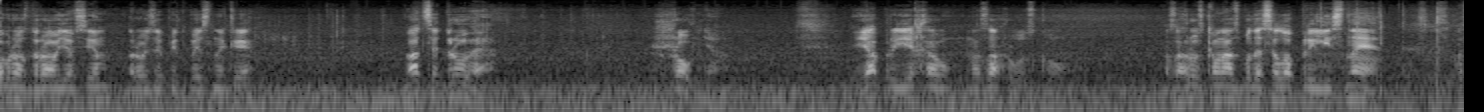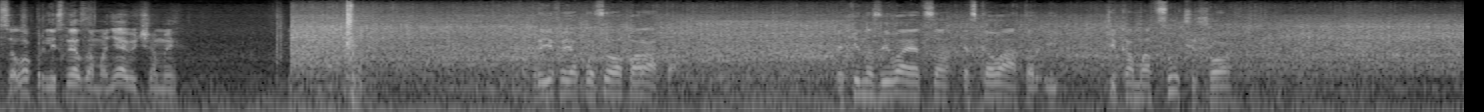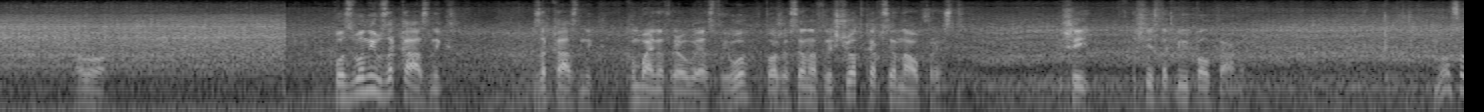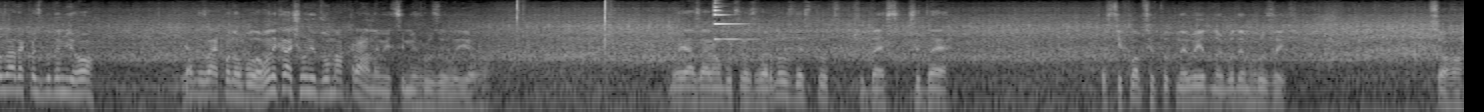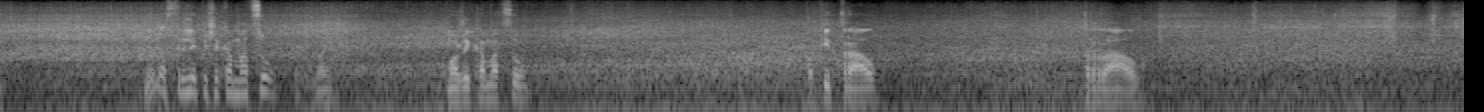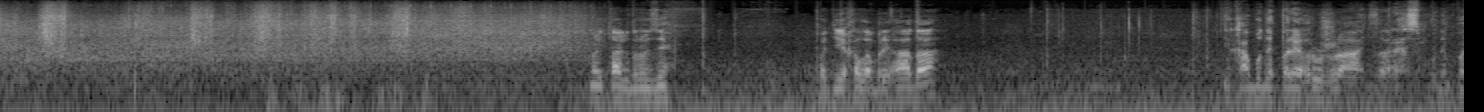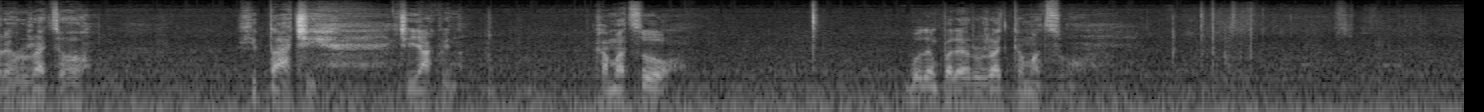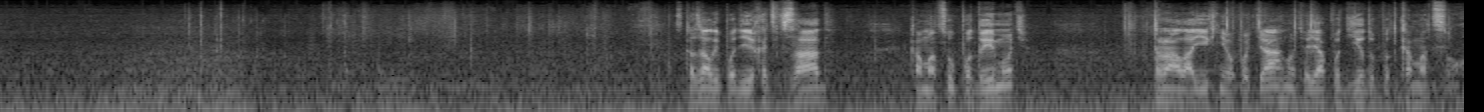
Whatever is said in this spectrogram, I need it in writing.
Доброго здоров'я всім, друзі підписники. 22 жовтня. Я приїхав на загрузку. А загрузка у нас буде село Прилісне. А село Прилісне за Манявичами. Приїхав я по цього апарата, який називається ескаватор і чи Камацу, чи що. Алло. Позвонив заказник. Заказник. Комбайна треба везти. О, теж все на трещотках, все на охрест. І ще, і ще з такими палками. Ну, це зараз якось будемо його. Я не знаю, як воно було. Вони кажуть, що вони двома кранами цими грузили його. Ну я зараз, мабуть, розвернусь десь тут, чи десь, чи де. Ось ті хлопців тут не видно і будемо грузити. Цього. Ну, на стрілі пише Камацу. Може і Камацу. Такий трал. Трал. Ну і так, друзі. Під'їхала бригада. Яка буде перегружати зараз. Будемо перегружати цього Хітачі. Чи як він? Камацу. Будемо перегружати камацу. Сказали під'їхати взад, камацу подимуть, трала їхнього потягнуть, а я під'їду під камацу.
